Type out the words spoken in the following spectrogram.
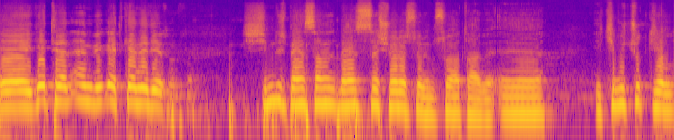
e, getiren en büyük etken ne diye sorsak? Şimdi ben sana ben size şöyle söyleyeyim Suat abi. Ee, iki buçuk yıl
